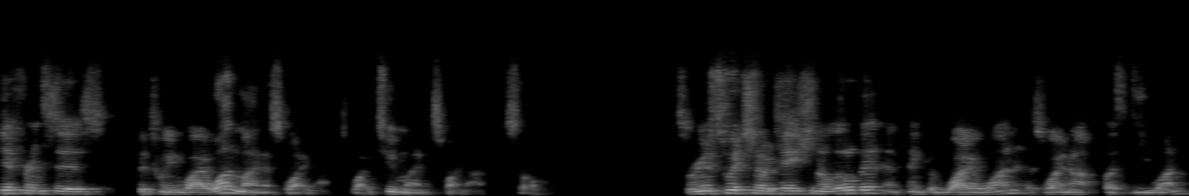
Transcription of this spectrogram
differences between y1 minus y naught, y2 minus y naught, so so we're going to switch notation a little bit and think of y1 as y naught plus d1,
